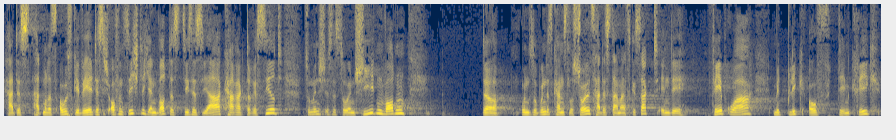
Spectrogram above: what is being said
hat, es, hat man das ausgewählt. Das ist offensichtlich ein Wort, das dieses Jahr charakterisiert. Zumindest ist es so entschieden worden. Der, unser Bundeskanzler Scholz hat es damals gesagt, Ende Februar, mit Blick auf den Krieg,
